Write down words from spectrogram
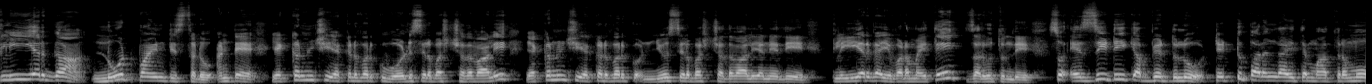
క్లియర్గా నోట్ పాయింట్ ఇస్తాడు. అంటే ఎక్కడి నుంచి ఎక్కడి వరకు ఓల్డ్ సిలబస్ చదవాలి ఎక్కడి నుంచి ఎక్కడి వరకు న్యూ సిలబస్ చదవాలి అనేది క్లియర్గా ఇవ్వడం అయితే జరుగుతుంది. సో ఎస్జిటికి అభ్యర్థులు టెట్టు పరంగా అయితే మాత్రము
